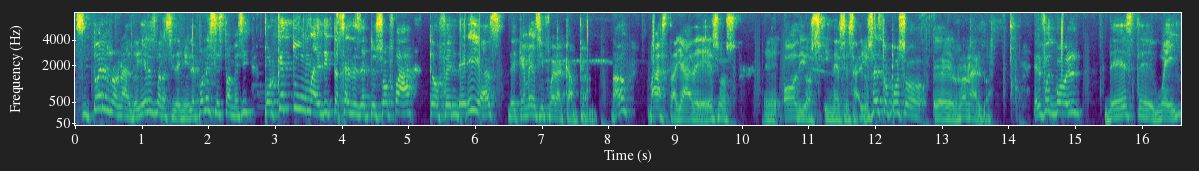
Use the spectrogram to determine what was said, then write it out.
si tú eres Ronaldo y eres brasileño y le pones esto a Messi, ¿por qué tú, maldita sea, desde tu sofá te ofenderías de que Messi fuera campeón? ¿No? Basta ya de esos eh, odios innecesarios. Esto puso eh, Ronaldo. El fútbol de este güey,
